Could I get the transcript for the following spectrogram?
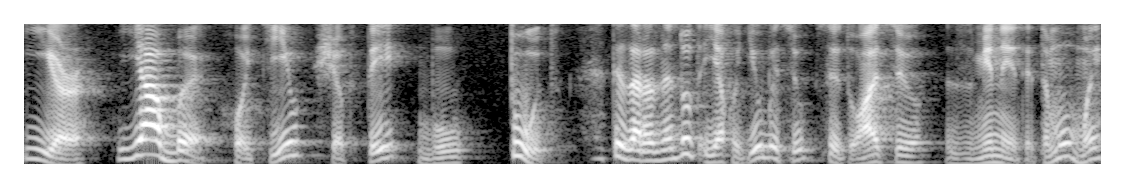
here. Я би хотів, щоб ти був тут. Ти зараз не тут, і я хотів би цю ситуацію змінити. Тому ми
